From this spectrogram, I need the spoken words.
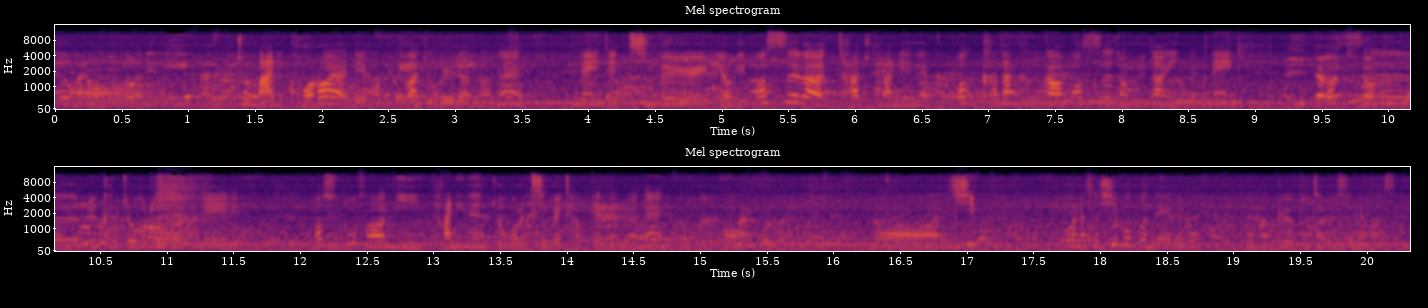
어, 좀 많이 걸어야 돼요 학교까지 오려면은 근데 이제 집을 여기 버스가 자주 다니는 그 버- 가장 가까운 버스 정류장이 있는데 버스를 그쪽으로 이제 버스 노선이 다니는 쪽으로 집을 잡게 되면은 어, 어, 10분에서 15분 내외로 학교에 도착할 수 있는 것 같습니다.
